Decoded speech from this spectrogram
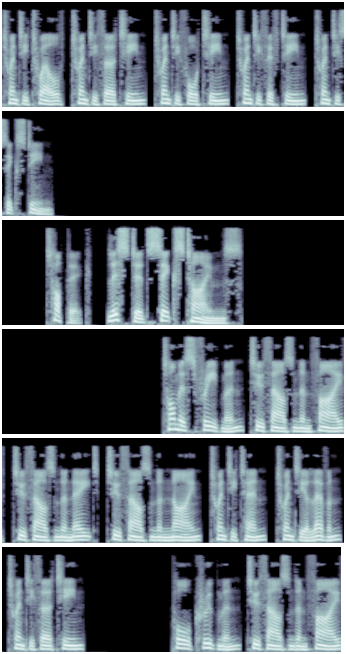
2012, 2013, 2014, 2015, 2016. Topic listed 6 times. Thomas Friedman 2005, 2008, 2009, 2010, 2011, 2013 Paul Krugman 2005,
